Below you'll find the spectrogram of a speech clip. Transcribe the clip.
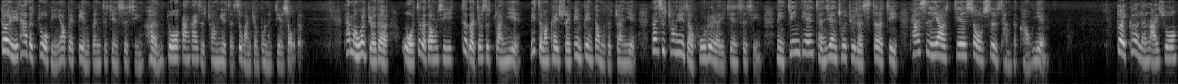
对于他的作品要被变更这件事情，很多刚开始创业者是完全不能接受的，他们会觉得。我这个东西，这个就是专业，你怎么可以随便变动我的专业？但是创业者忽略了一件事情，你今天呈现出去的设计，它是要接受市场的考验。对客人来说，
